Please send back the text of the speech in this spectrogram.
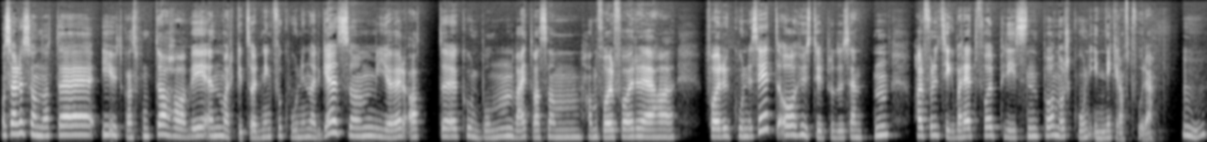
Og så er det sånn at I utgangspunktet har vi en markedsordning for korn i Norge som gjør at kornbonden veit hva som han får for, for, kornet sitt, og husdyrprodusenten har forutsigbarhet for prisen på norsk korn inn i kraftfôret. Mm.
